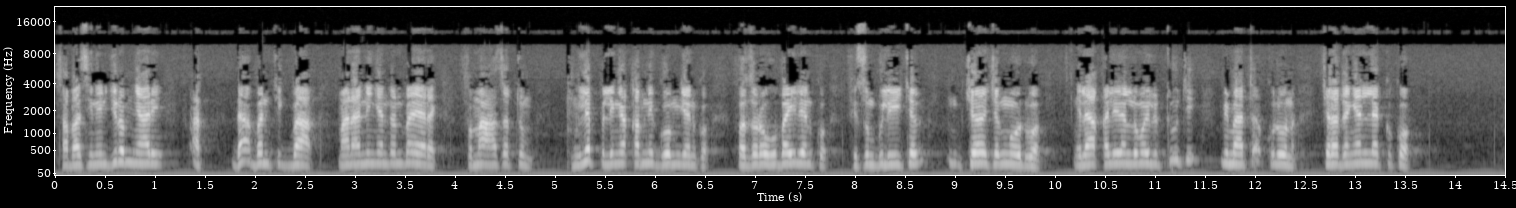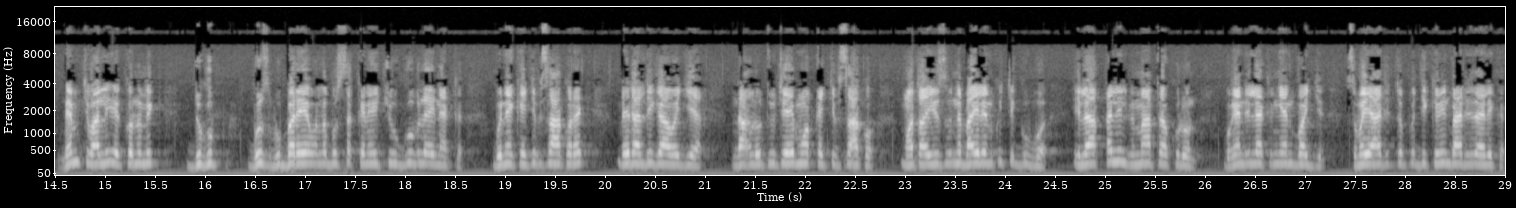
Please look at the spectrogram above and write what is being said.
saba si neen juróom-ñaari at da ban ci baax maanaam ni ngeen doon bayee rek fa maa xasatum lépp li nga xam ne góom ngeen ko fa zorohu bay leen ko fi sumbuli yi ca ca ca ngóod wa ilaa qalilan lu may lu tuuti mi ma taakuluuna ci la da ngeen lekk ko même ci wàllu économique dugub bu bu baree wala bu sakkanee ci guub lay nekk bu nekkee ci saako rek day daal di gaaw a jeex ndax lu tuutee moo xëcc ci saako moo tax Yusuf ne bàyyi leen ko ci guub wa ilaa qalil bi maa taakuloon bu ngeen di lekk ngeen bojj suma yaati topp dikk min baadi dalika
